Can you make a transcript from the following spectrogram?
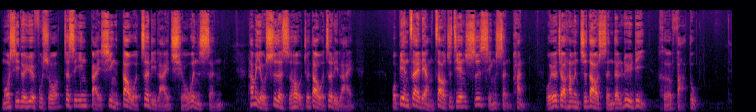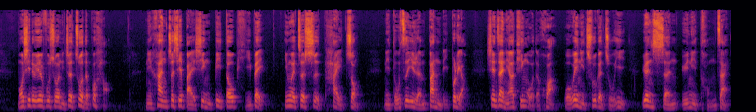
摩西对岳父说：“这是因百姓到我这里来求问神，他们有事的时候就到我这里来，我便在两灶之间施行审判。我又叫他们知道神的律例和法度。”摩西的岳父说：“你这做的不好，你和这些百姓必都疲惫，因为这事太重，你独自一人办理不了。现在你要听我的话，我为你出个主意，愿神与你同在。”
